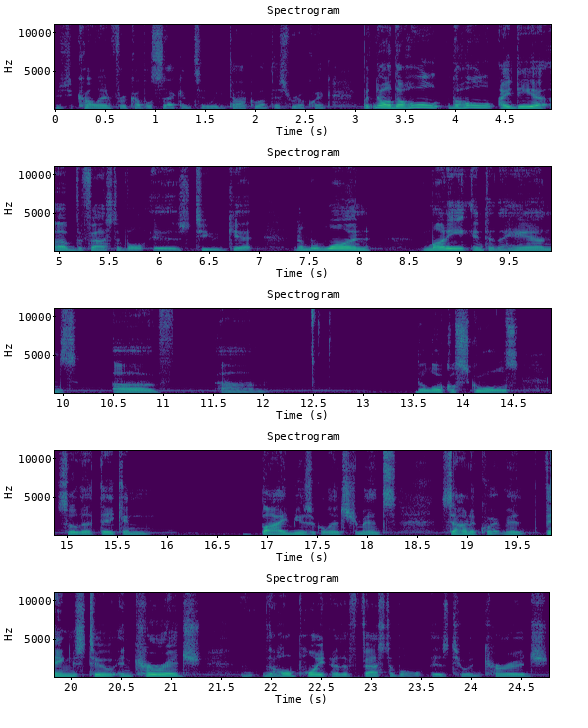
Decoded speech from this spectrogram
You should call in for a couple seconds and we can talk about this real quick. But no, the whole the whole idea of the festival is to get number one, money into the hands of um, the local schools so that they can buy musical instruments, sound equipment, things to encourage. The whole point of the festival is to encourage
